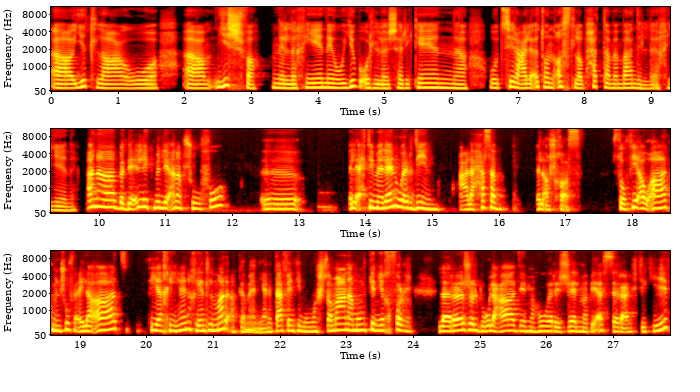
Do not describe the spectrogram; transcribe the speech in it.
آه، يطلع ويشفى من الخيانة ويبقوا الشريكين وتصير علاقتهم أصلب حتى من بعد الخيانة. أنا بدي أقول لك من اللي أنا بشوفه أه الاحتمالين واردين على حسب الأشخاص. سو في أوقات بنشوف علاقات فيها خيانة خيانة المرأة كمان. يعني بتعرفي أنت بمجتمعنا ممكن يغفر للرجل بيقول عادي ما هو رجال ما بيأثر عرفتي كيف؟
